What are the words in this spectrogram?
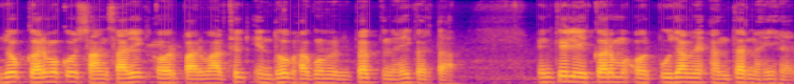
जो कर्म को सांसारिक और पारमार्थिक इन दो भागों में विभक्त नहीं करता। इनके लिए कर्म और पूजा में अंतर नहीं है।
